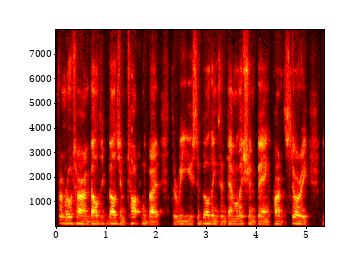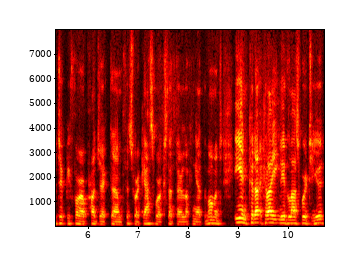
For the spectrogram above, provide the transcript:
from Rotor in Belgium, Belgium, talking about the reuse of buildings and demolition being part of the story, particularly for our project um, Fitzroy Gasworks that they're looking at the moment. Ian, could I could I leave the last word to you?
